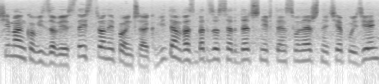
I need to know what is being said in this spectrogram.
Siemanko widzowie, z tej strony Pończak. Witam Was bardzo serdecznie w ten słoneczny, ciepły dzień.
